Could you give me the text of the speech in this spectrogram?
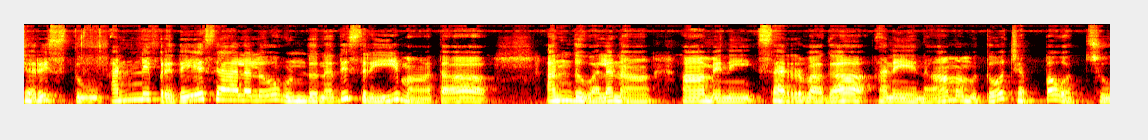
చరిస్తూ అన్ని ప్రదేశాలలో ఉండునది శ్రీమాత. అందువలన ఆమెని సర్వగా అనే నామముతో చెప్పవచ్చు.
